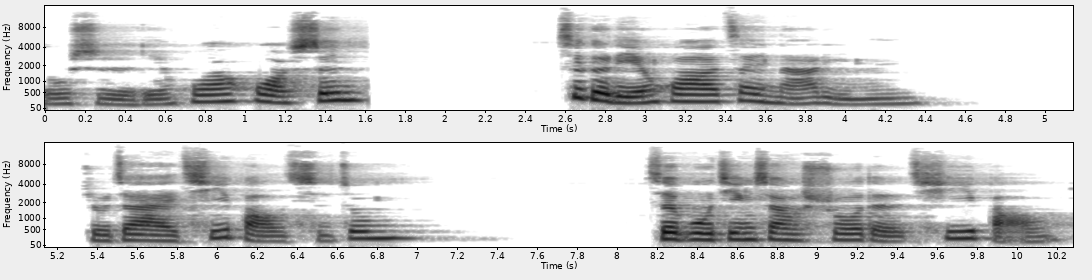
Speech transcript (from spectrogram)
都是莲花化身。这个莲花在哪里呢？就在七宝池中。这部经上说的七宝，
